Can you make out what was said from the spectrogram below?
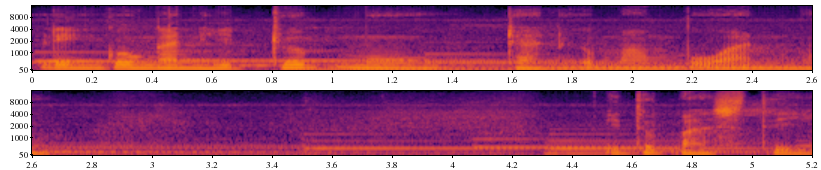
lingkungan hidupmu, dan kemampuanmu. Itu pasti.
